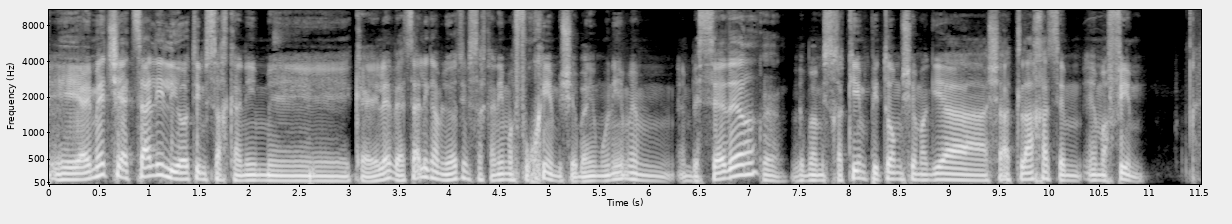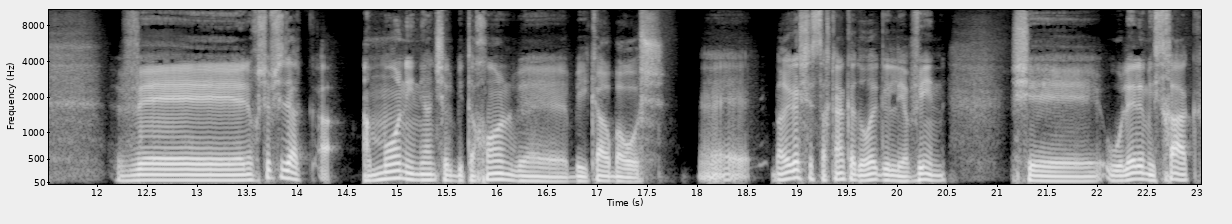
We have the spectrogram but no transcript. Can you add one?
אה, האמת שיצא לי להיות עם שחקנים uh, כאלה ויצא לי גם להיות עם שחקנים הפוכים שבאימונים הם, הם בסדר. כן. ובמשחקים פתאום שמגיע שעת לחץ הם, הם עפים. ואני חושב שזה המון עניין של ביטחון ובעיקר בראש. Uh, ברגע ששחקן כדורגל יבין שהוא עולה למשחק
